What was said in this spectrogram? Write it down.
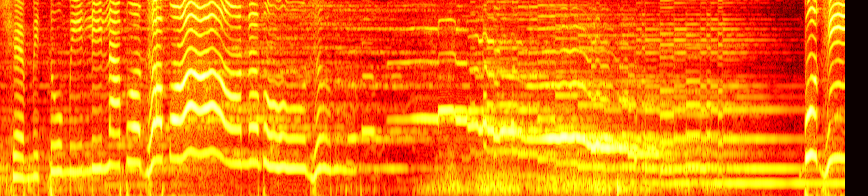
শ্যামি তুমি লীলা বোঝো মন বোঝো বুঝি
